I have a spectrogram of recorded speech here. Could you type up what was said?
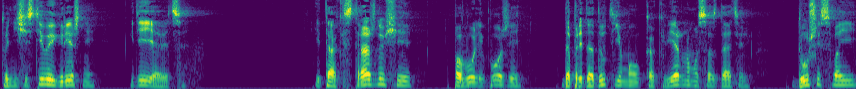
то нечестивый и грешный где явится? Итак, страждущие по воле Божьей да предадут Ему, как верному Создателю, души свои,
